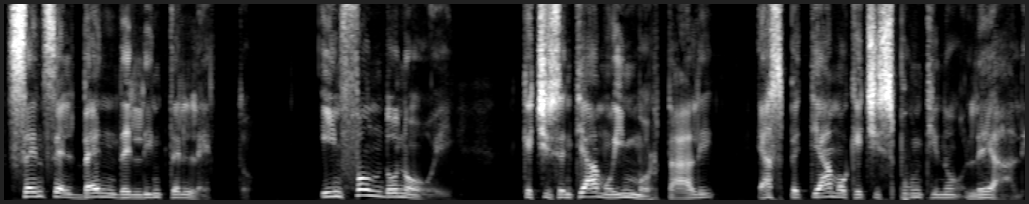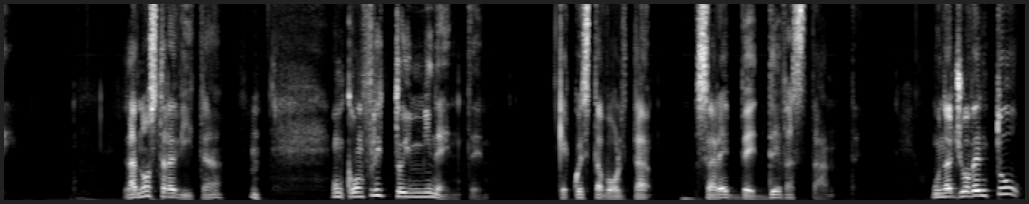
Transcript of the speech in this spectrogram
senza il ben dell'intelletto. In fondo noi, che ci sentiamo immortali e aspettiamo che ci spuntino le ali. La nostra vita? Un conflitto imminente, che questa volta sarebbe devastante. Una gioventù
